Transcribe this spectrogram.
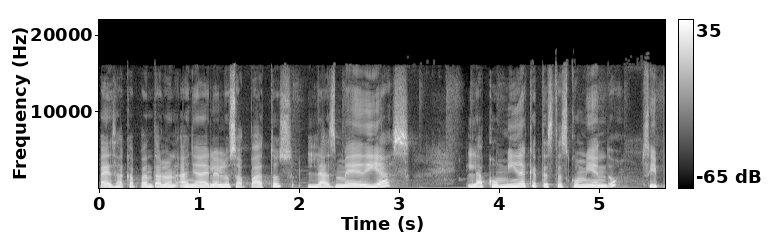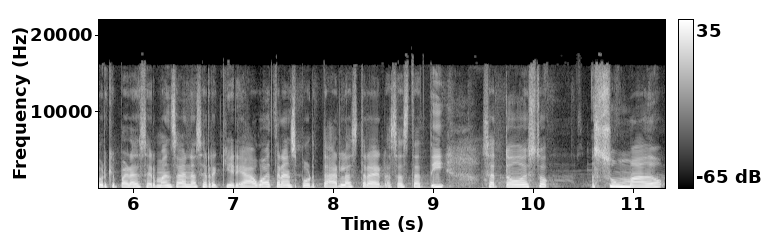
a esa pantalón añádele los zapatos, las medias, la comida que te estás comiendo, ¿sí? Porque para hacer manzanas se requiere agua, transportarlas, traerlas hasta ti. O sea, todo esto sumado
